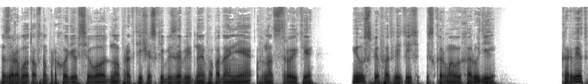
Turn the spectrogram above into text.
Заработав на проходе всего одно практически безобидное попадание в надстройки и успев ответить из кормовых орудий, корвет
